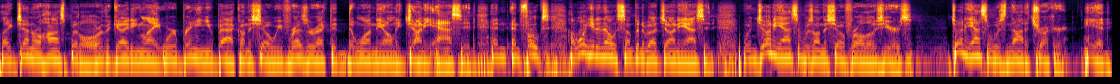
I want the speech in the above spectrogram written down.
like General Hospital or The Guiding Light, we're bringing you back on the show. We've resurrected the one, the only Johnny Acid. And and folks, I want you to know something about Johnny Acid. When Johnny Acid was on the show for all those years, Johnny Acid was not a trucker. He had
